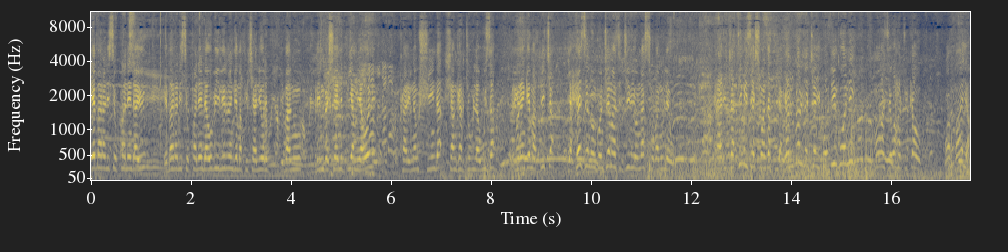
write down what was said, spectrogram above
ebara lise upandenda yu ebara lise upandenda ubi lirenge mapicha liore ivanu rimbesheni pia myaone. Karina ushinda shangar jula uza rirenge mapicha. Ya heze nongo njema zijiri onasio vanuleu kari jatimize shwanza pia. Garudori lejei bodingoni moze wahatukao wavaya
